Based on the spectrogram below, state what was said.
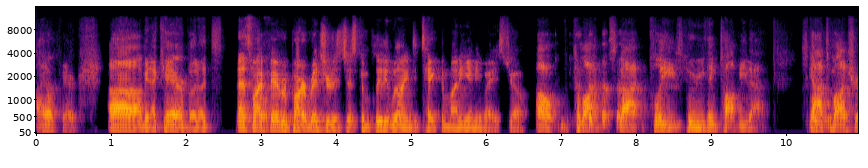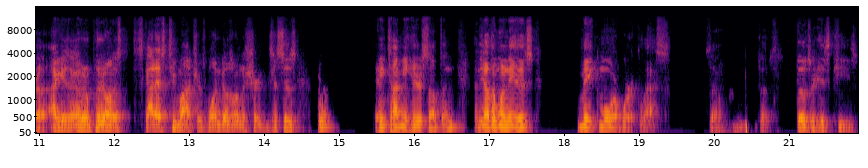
I don't care. Uh, I mean, I care, but it's that's my so. favorite part. Richard is just completely willing to take the money, anyways. Joe. Oh, come on, Scott, please. Who do you think taught me that? Scott's mantra. I guess I'm going to put it on. Scott has two mantras. One goes on the shirt, just says, anytime you hear something, and the other one is make more, work less. So those those are his keys.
